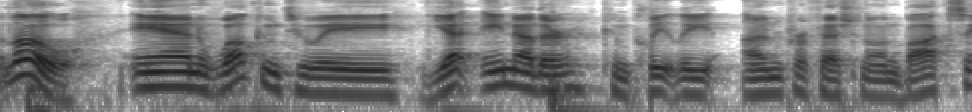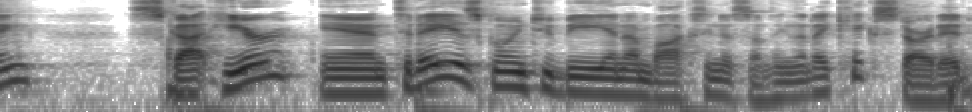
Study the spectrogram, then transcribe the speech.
Hello, and welcome to a yet another completely unprofessional unboxing. Scott here, and today is going to be an unboxing of something that I kickstarted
